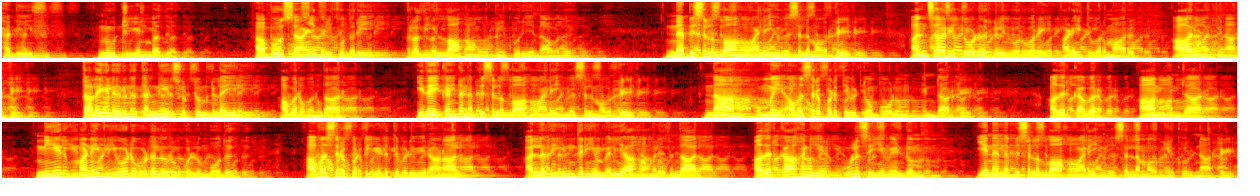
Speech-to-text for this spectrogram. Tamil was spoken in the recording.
ஹதீஸ் நூற்றி எண்பது. அபு சாயித் அல் குதிரி ரதியுல்லாஹும் அவர்கள் கூறியதாவது நபி ஸல்லல்லாஹு அலைஹி வஸல்லம் அவர்கள் அன்சாரி தோழர்களில் ஒருவரை அழைத்து வருமாறு ஆள் அனுப்பினார்கள். தலையிலிருந்து தண்ணீர் சுட்டும் நிலையில் அவர் வந்தார். இதை கண்ட நபி ஸல்லல்லாஹு அலைஹி வஸல்லம் அவர்கள் நாம் உம்மை அவசரப்படுத்தி விட்டோம் போலும் என்றார்கள். அதற்கு அவர் ஆம் என்றார். நீர் மனைவியோடு உடலுறவு கொள்ளும் போது அவசரப்பட்டு எடுத்து விடுவீரானால் அல்லது இந்திரியம் வெளியாகாமல் இருந்தால் அதற்காக நீர் உழு செய்ய வேண்டும் என நபி ஸல்லல்லாஹு அலைஹி வஸல்லம் அவர்கள் கூறினார்கள்.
